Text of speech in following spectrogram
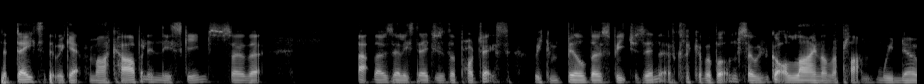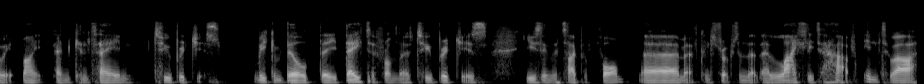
the data that we get from our carbon in these schemes so that at those early stages of the projects, we can build those features in a click of a button. So we've got a line on the plan. We know it might then contain two bridges. We can build the data from those two bridges using the type of form um, of construction that they're likely to have into our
